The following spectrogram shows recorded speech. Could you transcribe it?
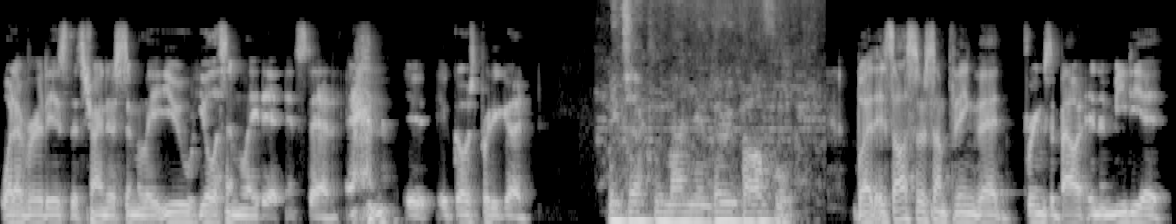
whatever it is that's trying to assimilate you, you'll assimilate it instead, and it, it goes pretty good. Exactly, man. Very powerful but it's also something that brings about an immediate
